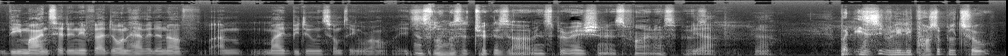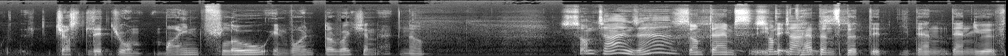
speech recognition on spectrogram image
the mindset, and if I don't have it enough, I might be doing something wrong. It's As long as it triggers our inspiration, it's fine, I suppose. yeah, yeah. But is it really possible to just let your mind flow in one direction? no. Sometimes, yeah. Sometimes, it, it Sometimes. happens, but it, then then you have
